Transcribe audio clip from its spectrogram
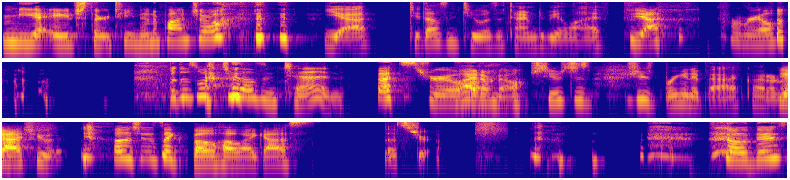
Mia age 13 in a poncho. Yeah, 2002 was a time to be alive. yeah, for real. But this was 2010. That's true. I don't know. She was just she was bringing it back. I don't know. Yeah, she was. Oh, she was like boho, I guess. that's true. So this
